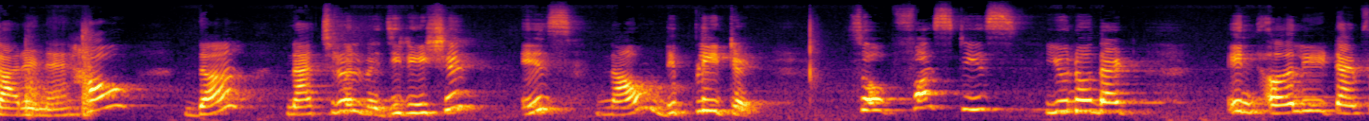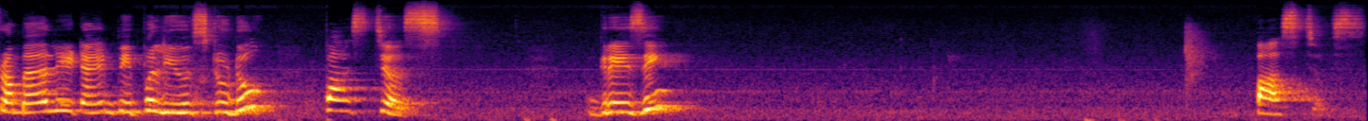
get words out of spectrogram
कारण है how the natural vegetation is now depleted so first is you know that in early time from early time people used to do pastures grazing pastures.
